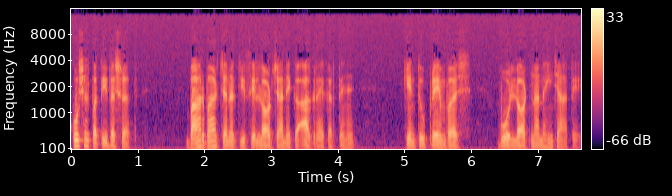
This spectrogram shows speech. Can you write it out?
कुशलपति दशरथ बार बार जनक जी से लौट जाने का आग्रह करते हैं। किंतु प्रेमवश वो लौटना नहीं चाहते।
